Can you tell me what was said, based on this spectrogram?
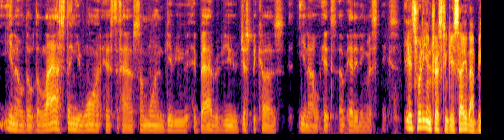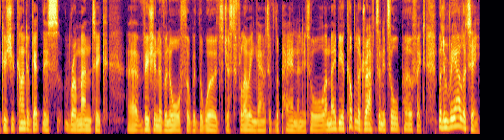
You know, the, the last thing you want is to have someone give you a bad review just because you know, it's of editing mistakes. It's really interesting you say that because you kind of get this romantic uh, vision of an author with the words just flowing out of the pen and it all, and maybe a couple of drafts and it's all perfect. But in reality,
